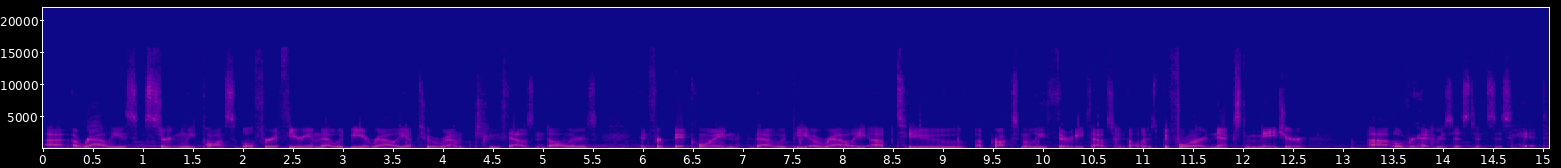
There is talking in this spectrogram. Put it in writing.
uh, a rally is certainly possible. For Ethereum, that would be a rally up to around $2,000. And for Bitcoin, that would be a rally up to approximately $30,000 before our next major uh, overhead resistance is hit.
